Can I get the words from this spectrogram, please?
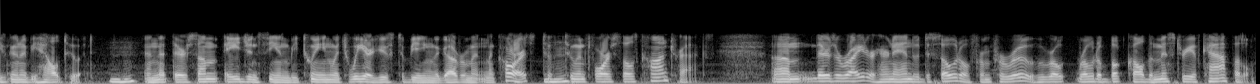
he's going to be held to it. Mm-hmm. And that there's some agency in between, which we are used to being the government and the courts, to, mm-hmm. to enforce those contracts. Um, there's a writer, Hernando de Soto from Peru, who wrote, wrote a book called The Mystery of Capital,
